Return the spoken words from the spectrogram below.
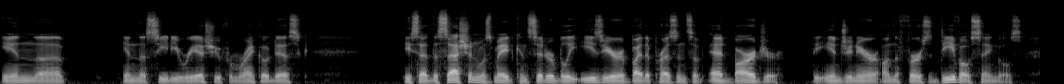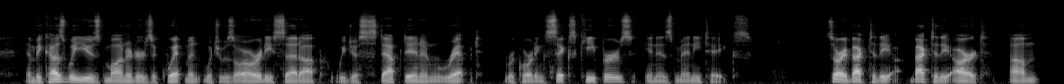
in the in the CD reissue from Rykodisc. He said the session was made considerably easier by the presence of Ed Barger, the engineer on the first Devo singles, and because we used Monitor's equipment which was already set up, we just stepped in and ripped, recording six keepers in as many takes. Sorry, back to the back to the art. Um,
